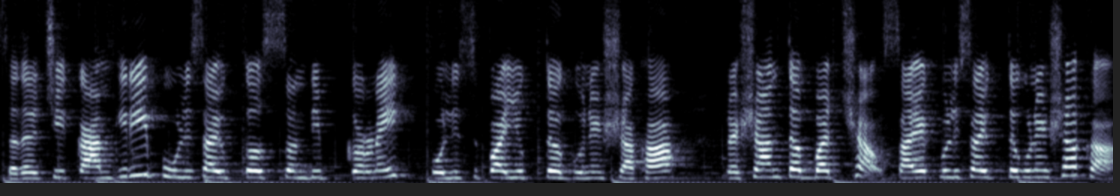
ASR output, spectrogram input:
सदरची कामगिरी पोलीस आयुक्त संदीप कर्णिक पोलीस उपायुक्त गुन्हे शाखा प्रशांत बच्छाव सहाय्यक पोलीस आयुक्त गुन्हे शाखा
